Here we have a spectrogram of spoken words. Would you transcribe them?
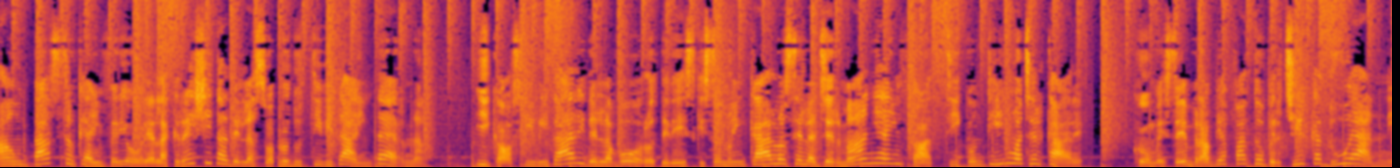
ha un tasso che è inferiore alla crescita della sua produttività interna. I costi unitari del lavoro tedeschi sono in calo se la Germania infatti continua a cercare, come sembra abbia fatto per circa due anni,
